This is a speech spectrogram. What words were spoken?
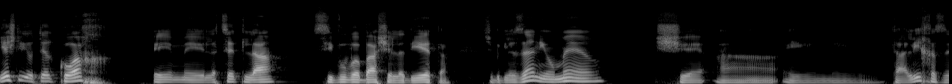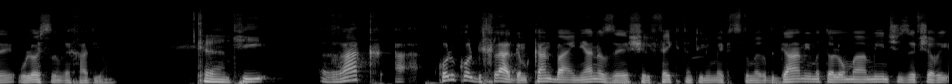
יש לי יותר כוח הם, אה, לצאת לסיבוב הבא של הדיאטה. שבגלל זה אני אומר שהתהליך הזה הוא לא 21 יום. כן. כי רק, קודם כל בכלל, גם כאן בעניין הזה של fake it until you make it, זאת אומרת, גם אם אתה לא מאמין שזה אפשרי,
